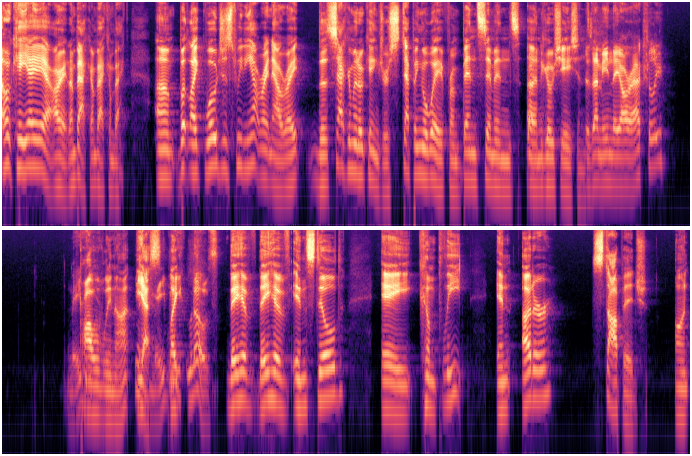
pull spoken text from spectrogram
okay, yeah, yeah, yeah. All right, I'm back. I'm back. I'm back. Um, but like Woj is tweeting out right now, right? The Sacramento Kings are stepping away from Ben Simmons uh, negotiations. Does that mean they are actually? Maybe. Probably not. Yes, Maybe. like who knows? they have they have instilled a complete and utter stoppage on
